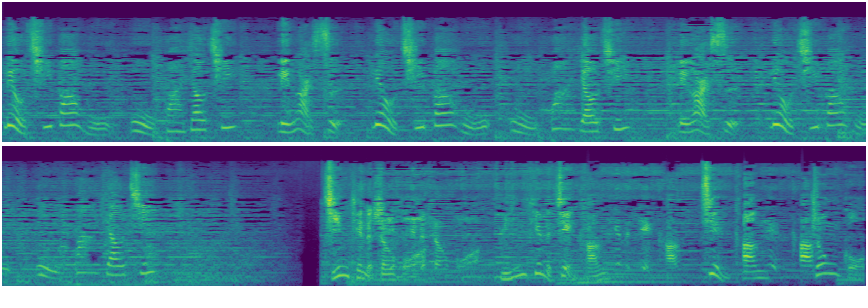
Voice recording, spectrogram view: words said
六七八五五八幺七零二四六七八五五八幺七零二四六七八五五八幺七。今天的生活，明天的健康，健康中国，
